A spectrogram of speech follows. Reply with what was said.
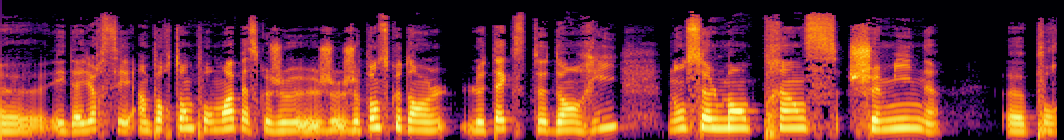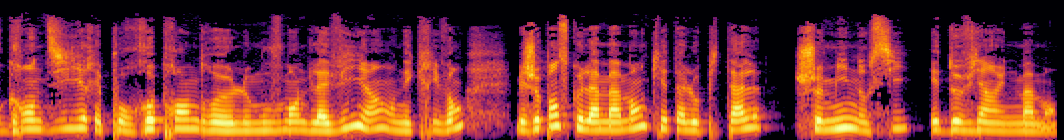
Euh, et d'ailleurs, c'est important pour moi parce que je, pense que dans le texte d'Henri, non seulement Prince chemine euh, pour grandir et pour reprendre le mouvement de la vie hein, en écrivant, mais je pense que la maman qui est à l'hôpital chemine aussi et devient une maman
